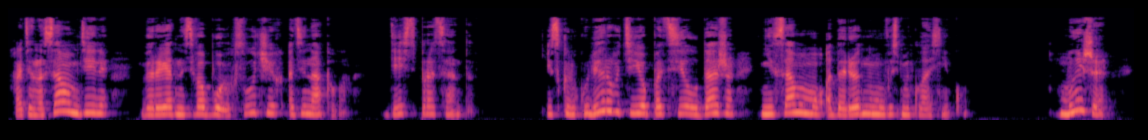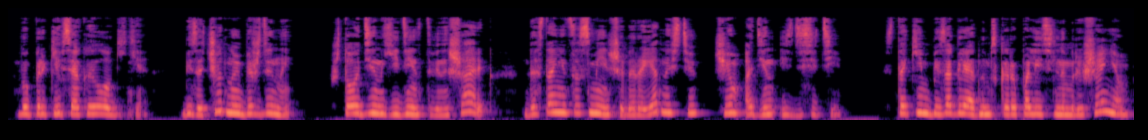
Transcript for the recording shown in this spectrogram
Хотя на самом деле – Вероятность в обоих случаях одинакова – 10%. И скалькулировать ее под силу даже не самому одаренному восьмикласснику. Мы же, вопреки всякой логике, безотчетно убеждены, что один единственный шарик достанется с меньшей вероятностью, чем один из десяти. С таким безоглядным скоропалительным решением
